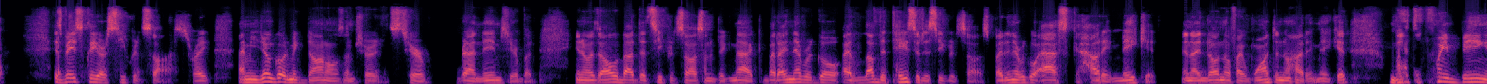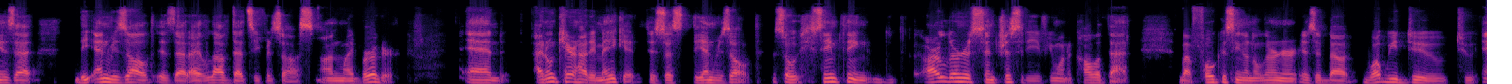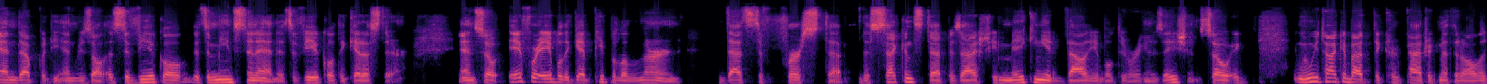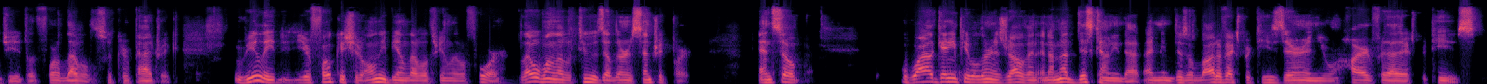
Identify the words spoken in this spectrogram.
It's basically our secret sauce, right? I mean, you don't go to McDonald's, I'm sure it's your brand names here, but you know, it's all about that secret sauce on a Big Mac. But I never go, I love the taste of the secret sauce, but I never go ask how they make it. And I don't know if I want to know how they make it. But the point being is that the end result is that I love that secret sauce on my burger. And I don't care how they make it. It's just the end result. So same thing. Our learner centricity, if you want to call it that, about focusing on the learner is about what we do to end up with the end result. It's the vehicle. It's a means to an end. It's a vehicle to get us there. And so if we're able to get people to learn, that's the first step. The second step is actually making it valuable to organizations. So it, when we talk about the Kirkpatrick methodology, the four levels of Kirkpatrick, really your focus should only be on level three and level four. Level one, level two is that learner centric part. And so while getting people to learn is relevant, and I'm not discounting that. I mean, there's a lot of expertise there, and you were hired for that expertise.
